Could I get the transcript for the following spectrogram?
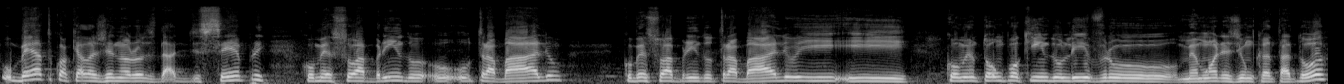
O Beto, com aquela generosidade de sempre, começou abrindo o, o trabalho, começou abrindo o trabalho e, e comentou um pouquinho do livro Memórias de um Cantador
